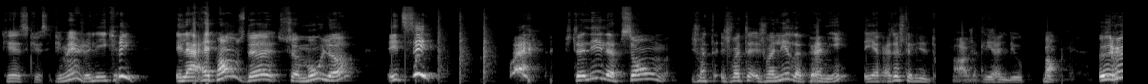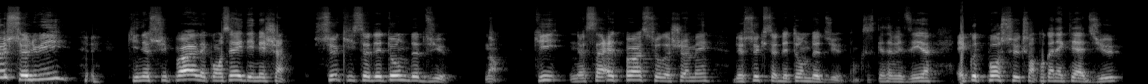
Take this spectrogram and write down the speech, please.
Qu'est-ce que c'est? Puis même, je l'ai écrit. Et la réponse de ce mot-là est ici. Ouais. Je te lis le psaume. Je vais, je, vais je vais, lire le premier et après ça, je te lis le tout. Ah, je te lire le deux. Bon. Heureux celui qui ne suit pas le conseil des méchants, ceux qui se détournent de Dieu. Qui ne s'arrêtent pas sur le chemin de ceux qui se détournent de Dieu. Donc, c'est ce que ça veut dire. Écoute pas ceux qui ne sont pas connectés à Dieu,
